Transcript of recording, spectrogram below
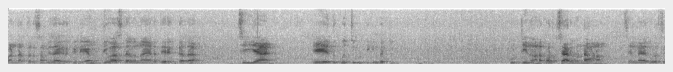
പണ്ടത്തെ ഒരു സംവിധായകർക്കില്ല എം ടി വാസുദേവൻ നായരുടെ തിരക്കഥ ചെയ്യാൻ ഏത് കൊച്ചു കുട്ടിക്കും പറ്റും? കുട്ടി എന്ന് പറഞ്ഞാൽ കുറച്ച് അറിവുണ്ടാവണം സിനിമയെ കുറിച്ച്.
